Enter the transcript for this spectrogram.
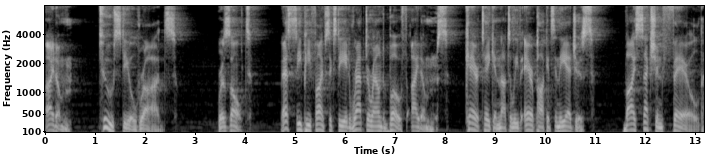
Item two steel rods. Result SCP-568 wrapped around both items. Care taken not to leave air pockets in the edges. Bisection failed.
